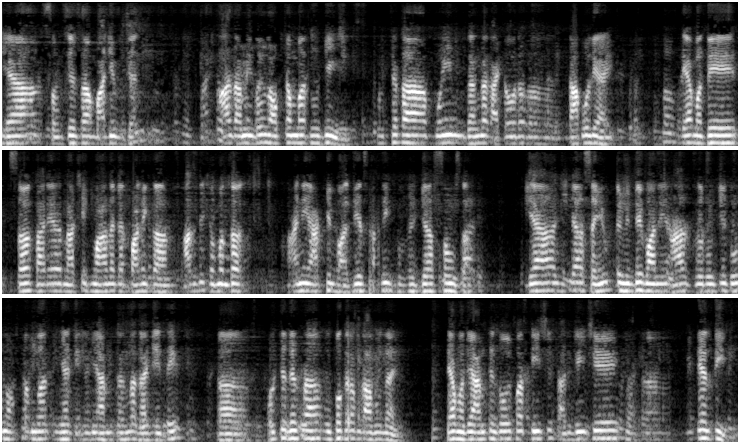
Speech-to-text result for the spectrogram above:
या संस्थेचा माजी विद्यार्थी. आज आम्ही दोन ऑक्टोबर रोजी स्वच्छता मोहीम गंगा घाटावर राबवली आहे. त्यामध्ये सहकार्य नाशिक महानगरपालिका अग्निशमनदल आणि अखिल भारतीय स्थानिक स्वराज्य संस्था. या संयुक्त विद्यमाने आज रोजी दोन ऑक्टोबर या ठिकाणी आम्ही गंगा येथे स्वच्छतेचा उपक्रम राबवला आहे. त्यामध्ये आमचे जवळपास तीनशे साडेतीनशे विद्यार्थी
